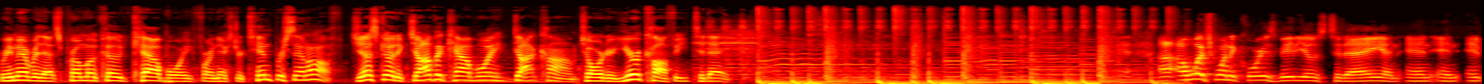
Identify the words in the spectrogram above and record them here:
Remember, that's promo code COWBOY for an extra 10% off. Just go to javacowboy.com to order your coffee today. I, I watched one of Corey's videos today, and and and, and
